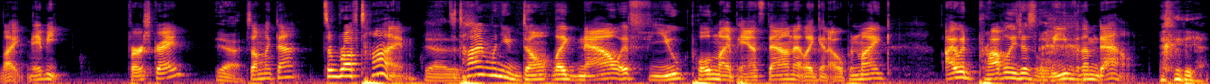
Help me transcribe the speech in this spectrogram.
like maybe first grade, Yeah. something like that. It's a rough time. Yeah, it it's a time when you don't like now if you pulled my pants down at like an open mic, I would probably just leave them down. yeah.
